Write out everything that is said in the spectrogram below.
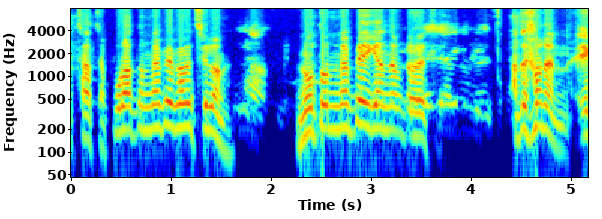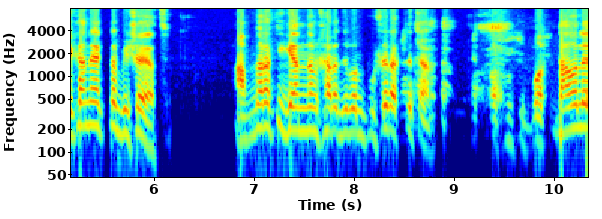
আচ্ছা আচ্ছা পুরাতন ম্যাপে এভাবে ছিল না? নতুন ম্যাপে এই হয়েছে। আচ্ছা শোনেন এখানে একটা বিষয় আছে। আপনারা কি জ্ঞানদাম সারা জীবন পুষে রাখতে চান? তাহলে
